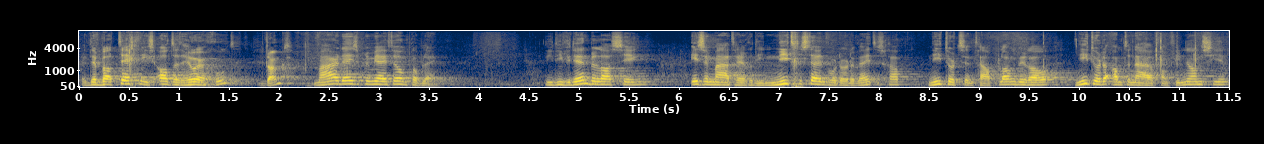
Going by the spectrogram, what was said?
Het debat technisch altijd heel erg goed. Bedankt. Maar deze premier heeft wel een probleem. Die dividendbelasting is een maatregel die niet gesteund wordt door de wetenschap, niet door het Centraal Planbureau, niet door de ambtenaren van Financiën,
